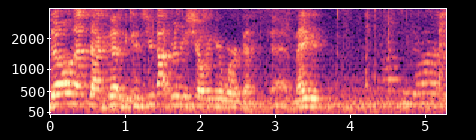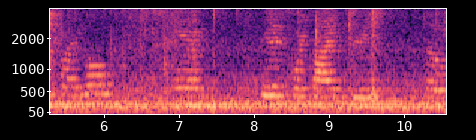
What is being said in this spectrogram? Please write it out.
No, that's not good because you're not really showing your work. That's sad. Megan, Um, you draw a triangle, and it is 45 degrees, so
